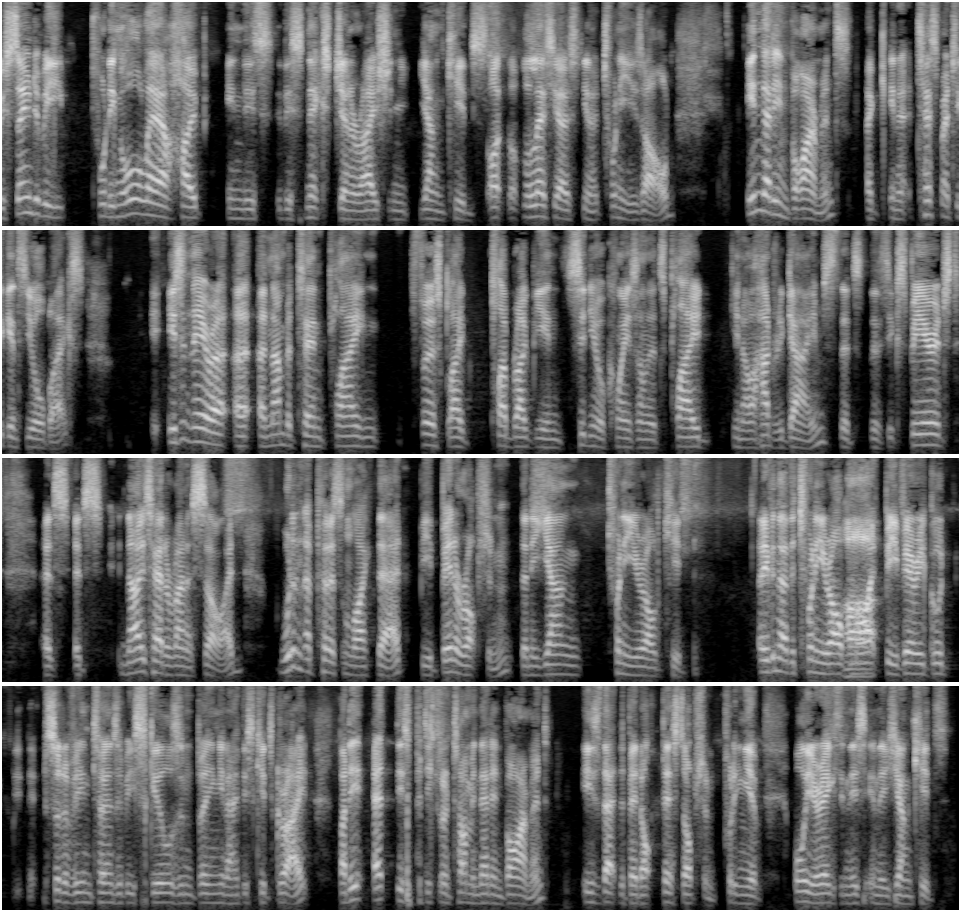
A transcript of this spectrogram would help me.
we seem to be putting all our hope in this this next generation young kids. Like Lolesio's, you know, 20 years old. In that environment, in a test match against the All Blacks, isn't there a, a, a number 10 playing first grade club rugby in Sydney or Queensland that's played, you know, 100 games, that's that's experienced, it's it's knows how to run a side? Wouldn't a person like that be a better option than a young 20 year old kid? Even though the 20 year old Oh. might be very good, sort of in terms of his skills and being, you know, this kid's great, but it, at this particular time in that environment, is that the best option? Putting your all your eggs in this in these young kids.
